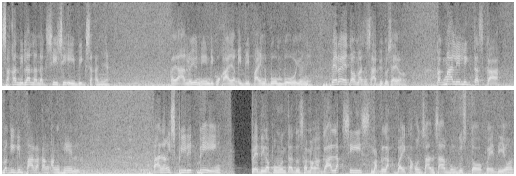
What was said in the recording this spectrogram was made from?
sa kanila na nagsisiibig sa Kanya. Kaya ano yun eh, hindi ko kayang i-define na buong buo yun eh. Pero ito, masasabi ko sa'yo, pag maliligtas ka, magiging para kang anghel parang spirit being, pwede ka pumunta doon sa mga galaxies, maglakbay ka kung saan saan mong gusto, pwede yon.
